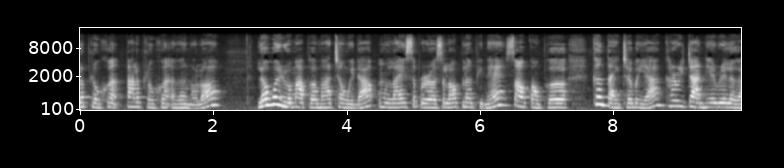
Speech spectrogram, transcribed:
လဖလုံခွန့်တာလဖလုံခွန့်အကန်နော်လော လောဝိရောမဖမချံဝေတာအွန်လိုင်းစပရစလောပလန်ဖိနေစောက်ကောင်ဖခန့်တိုင်ထဘယာခရီတာနေရလက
